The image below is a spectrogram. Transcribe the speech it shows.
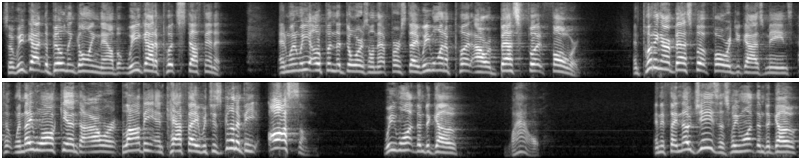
So we've got the building going now, but we got to put stuff in it. And when we open the doors on that first day, we want to put our best foot forward. And putting our best foot forward, you guys, means that when they walk into our lobby and cafe, which is going to be awesome, we want them to go, wow. And if they know Jesus, we want them to go,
